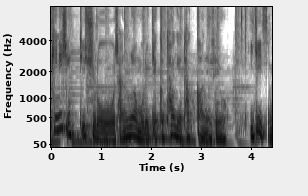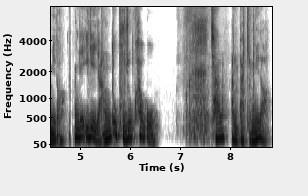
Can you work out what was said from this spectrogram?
피니싱 티슈로 잔여물을 깨끗하게 닦아내세요. 이게 있습니다. 근데 이게 양도 부족하고 잘 안 닦입니다.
